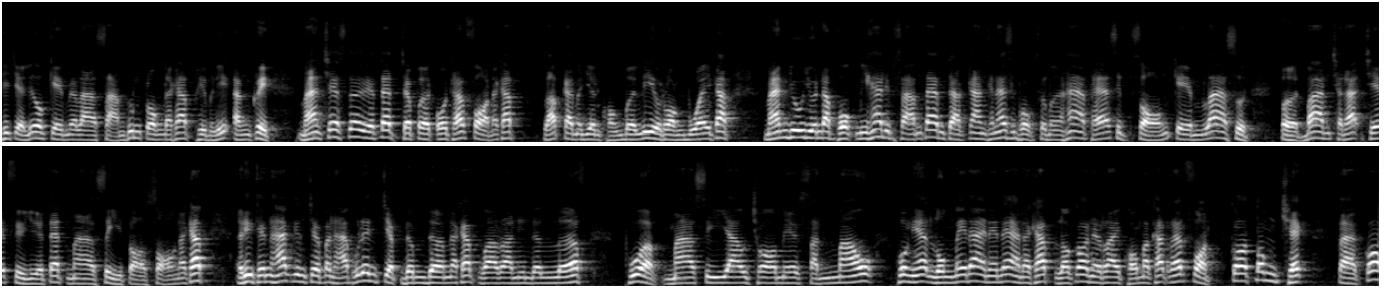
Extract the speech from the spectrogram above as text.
พิจารณาเกมเวลา3ามทุ่มตรงนะครับพรีเมียร์ลีกอังกฤษแมนเชสเตอร์ยูไนเต็ดจะเปิดโอทราฟฟอร์ดนะครับ รับการมาเยือนของเบอร์ลี่รองบวยครับแมนยูอยู่อันดับ 6 มี 53 แต้มจากการชนะ 16 เสมอ 5 แพ้ 12 เกมล่าสุด เปิดบ้านชนะเชฟฟิลด์ยูไนเต็ดมา 4 ต่อ 2 นะครับอริเทนฮากยังเจอปัญหาผู้เล่นเจ็บเดิมๆนะครับวารานินเดเลฟพวกมาซียาวชอเมสันเมาส์พวกนี้ลงไม่ได้แน่ๆนะครับ แล้วก็ในรายของมาคัตแรดฟอร์ดก็ต้องเช็ค แต่ก็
